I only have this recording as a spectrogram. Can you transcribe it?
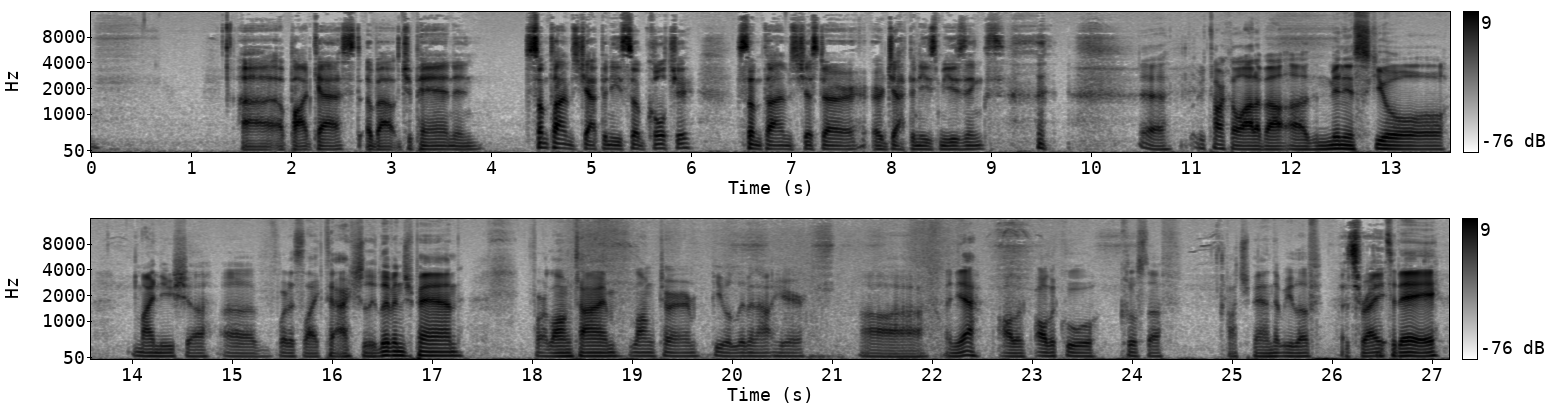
uh, a podcast about Japan and sometimes Japanese subculture, sometimes just our, our Japanese musings. yeah, we talk a lot about uh, the minuscule minutia of what it's like to actually live in Japan for a long time, long term. People living out here, uh, and yeah, all the all the cool cool stuff about Japan that we love. That's And right. today,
